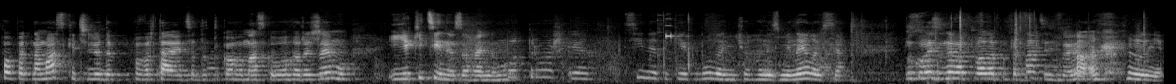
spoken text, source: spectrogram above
попит на маски, чи люди повертаються до такого маскового режиму? І які ціни в загальному? Потрошки. Ціни такі, як були, нічого не змінилося. Ну, колись вони вартували по 15 гривень. А, ну ні.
